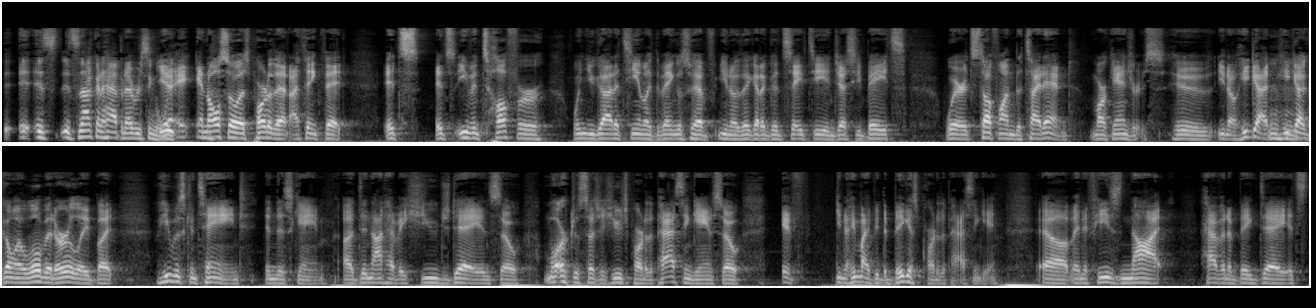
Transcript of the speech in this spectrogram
it's it's not going to happen every single Yeah, week. and also as part of that, I think that it's it's even tougher when you got a team like the Bengals who have you know they got a good safety and Jessie Bates, where it's tough on the tight end Mark Andrews, who you know he got he got going a little bit early, but he was contained in this game. Uh, did not have a huge day, and so Mark is such a huge part of the passing game. So if you know he might be the biggest part of the passing game, uh, and if he's not having a big day, it's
